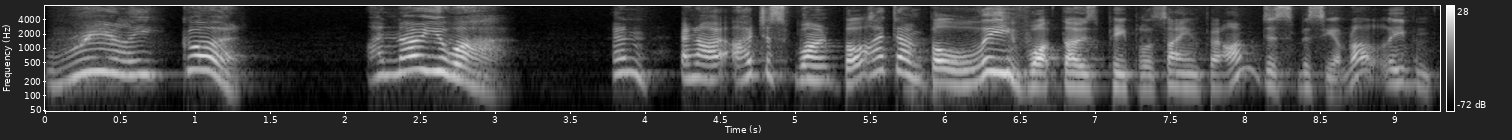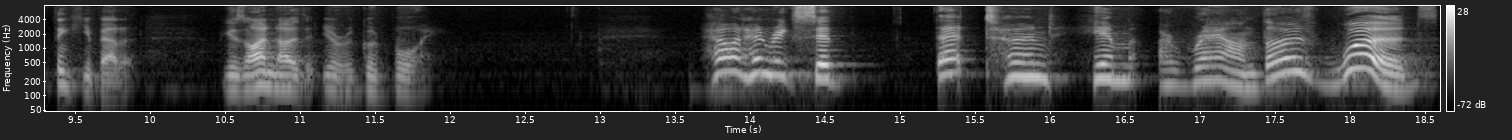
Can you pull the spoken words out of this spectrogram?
really good. I know you are. And, and I, I just won't, I don't believe what those people are saying. I'm dismissing. I'm not even thinking about it because I know that you're a good boy. Howard Hendricks said that turned him around. Those words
